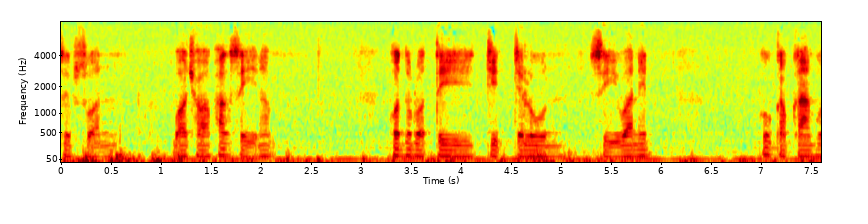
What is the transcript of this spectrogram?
สืบสวนบชภาคสี่นะครับ พลตำรวจตรีจิตจรูนศรีวานิชผู้กับการภู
